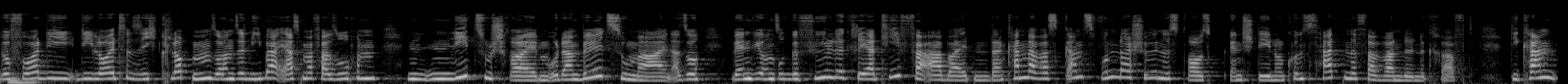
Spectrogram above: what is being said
bevor die, die Leute sich kloppen, sollen sie lieber erstmal versuchen, ein, Lied zu schreiben oder ein Bild zu malen. Also wenn wir unsere Gefühle kreativ verarbeiten, dann kann da was ganz Wunderschönes draus entstehen. Und Kunst hat eine verwandelnde Kraft. Die kann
